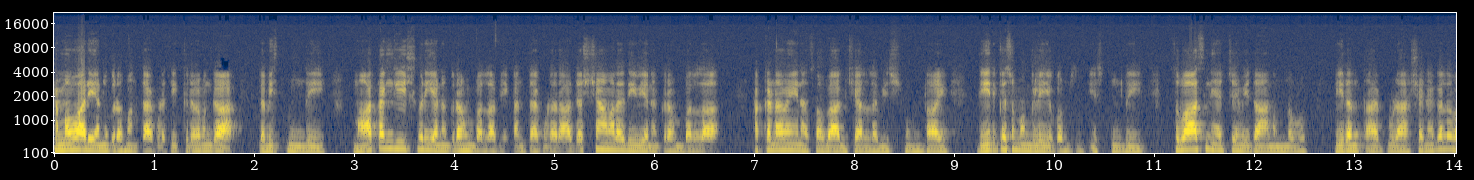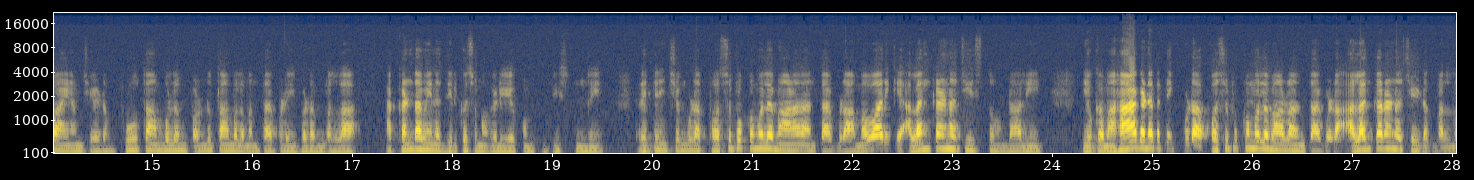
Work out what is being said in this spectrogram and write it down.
అమ్మవారి అనుగ్రహం అంతా కూడా శీఘ్రంగా లభిస్తుంది. మాతంగేశ్వరి అనుగ్రహం వల్ల మీకంతా కూడా రాజశ్యామల దేవి అనుగ్రహం వల్ల అఖండమైన సౌభాగ్యాలు లభిస్తుంటాయి. దీర్ఘ సుమంగళి యుగం సిద్ధిస్తుంది. సువాసిని వచ్చే విధానంలో మీరంతా కూడా శనగలు వాయనం చేయడం పూతాంబులం పండుతాంబులం అంతా కూడా ఇవ్వడం వల్ల అఖండమైన దీర్ఘ సుమంగళి యోగం సిద్ధిస్తుంది. ప్రతినిత్యం కూడా పసుపు కొమ్ముల మానంతా కూడా అమ్మవారికి అలంకరణ చేస్తూ ఉండాలి. ఈ యొక్క మహాగణపతికి కూడా పసుపు కొమ్ముల మాల అంతా కూడా అలంకరణ చేయడం వల్ల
